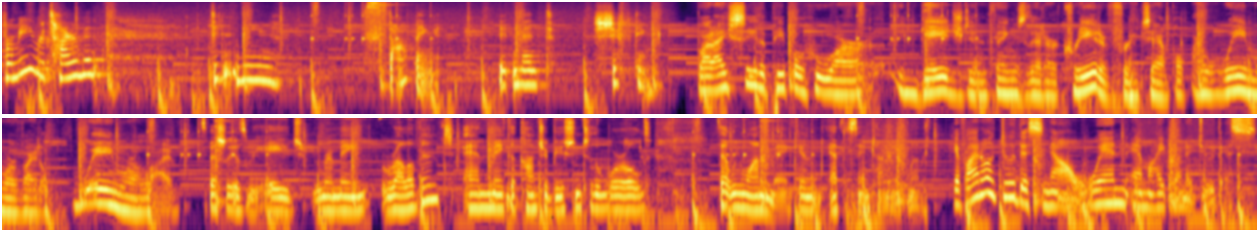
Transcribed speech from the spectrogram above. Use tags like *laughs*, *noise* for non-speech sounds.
for me, retirement didn't mean stopping, it meant shifting. But I see the people who are engaged in things that are creative, for example, are way more vital, way more alive. Especially as we age, remain relevant and make a contribution to the world that we want to make, and at the same time, make money. If I don't do this now, when am I going to do this?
